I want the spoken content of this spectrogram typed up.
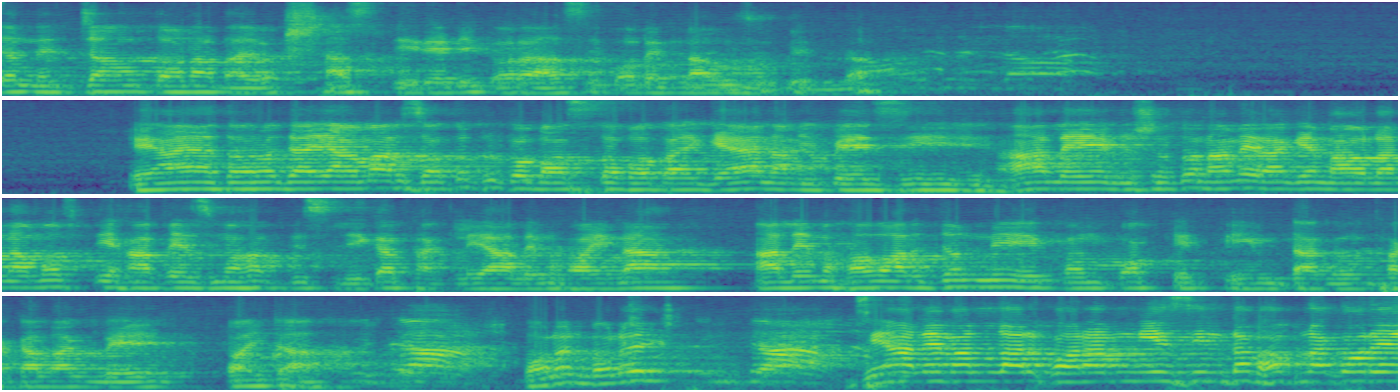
জন্য যন্ত্রণাদায়ক শাস্তি রেডি করা আছে বলেন, নাউজুবিল্লাহ। আয়াত অনুযায়ী আমার যতটুকু বাস্তবতায় জ্ঞান আমি পেয়েছি আলেম শুধু নামের আগে মাওলানা মুফতি হাফেজ লেখা থাকলে আলেম হয় না। আলেম হওয়ার জন্য কমপক্ষে তিনটা গুণ থাকা লাগবে। কয়টা? বলেন বলেন। যে আলেম আল্লাহর কোরআন নিয়ে চিন্তা ভাবনা করে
